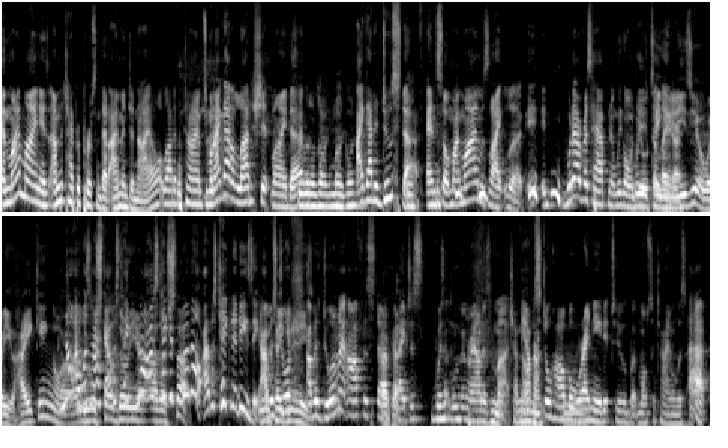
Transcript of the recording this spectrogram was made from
And my mind is, I'm the type of person that I'm in denial a lot of the times. When I got a lot of shit lined up, See what I'm talking about, Glen? I got to do stuff. And so my mind was like, look, it, it, whatever's happening, we're going to Were deal you with it taking later. it easy, or were you hiking, or No, I was not. still I was doing taking. your No, I was other taking. stuff? No, no, I was taking it easy. I was doing. I was doing my office stuff, but I just wasn't moving around as much. I mean, I was still hobble where I needed to, but most of the time it was up.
